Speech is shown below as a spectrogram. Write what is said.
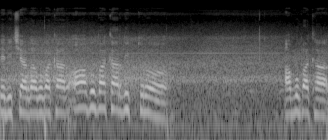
dedi içeride Abu Bakar. Abu Bakar Ditturo. Abu Bakar.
